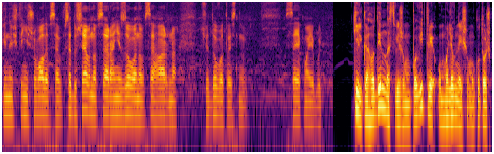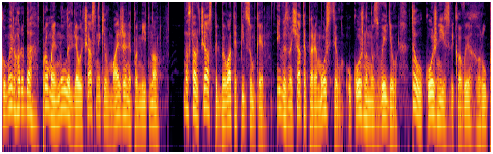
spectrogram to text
фініш, фінішували, все, все душевно, все організовано, все гарно чудово, тобто, ну, все як має бути. Кілька годин на свіжому повітрі у мальовничому куточку Миргорода промайнули для учасників майже непомітно. Настав час підбивати підсумки і визначати переможців у кожному з видів та у кожній з вікових груп.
